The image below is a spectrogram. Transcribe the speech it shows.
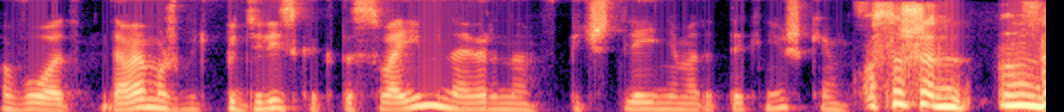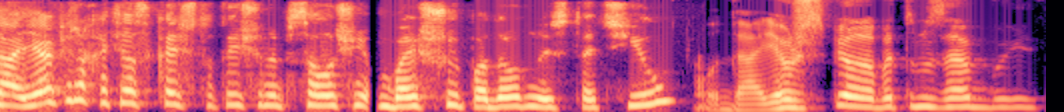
Вот. Давай, может быть, поделись как-то своими, наверное, впечатлением от этой книжки. Слушай, да, я, во-первых, хотела сказать, что ты еще написала очень большую подробную статью. О, да, я уже успела об этом забыть.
